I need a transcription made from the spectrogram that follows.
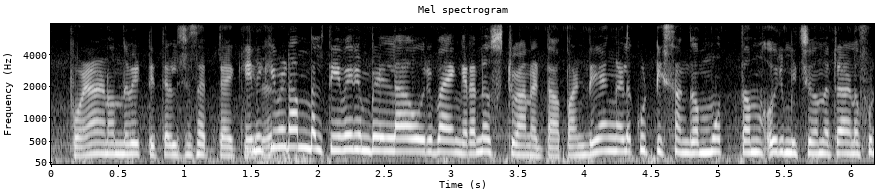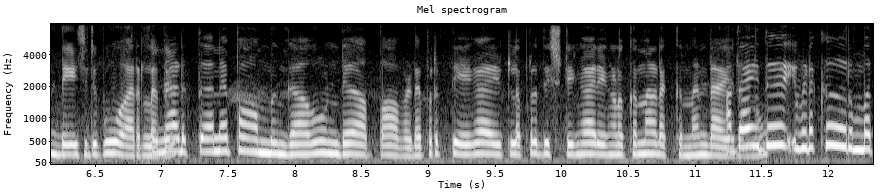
ഇപ്പോഴാണ് ഒന്ന് വെട്ടിത്തെളിച്ച് സെറ്റാക്കി എനിക്ക് ഇവിടെ അമ്പലത്തിൽ വരുമ്പോഴുള്ള ഒരു ഭയങ്കര നൊസ്റ്റുമാണ് കേട്ടോ. പണ്ട് ഞങ്ങൾ കുട്ടി സംഘം മൊത്തം ഒരുമിച്ച് വന്നിട്ടാണ് ഫുഡ് കഴിച്ചിട്ട് പോകാറുള്ളത് അടുത്ത് തന്നെ പാമ്പുംകാവും ഉണ്ട്. അപ്പോൾ അവിടെ പ്രത്യേകമായിട്ടുള്ള പ്രതിഷ്ഠയും കാര്യങ്ങളൊക്കെ നടക്കുന്നുണ്ടായിരുന്നു. അതായത് ഇവിടെ കയറുമ്പോൾ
